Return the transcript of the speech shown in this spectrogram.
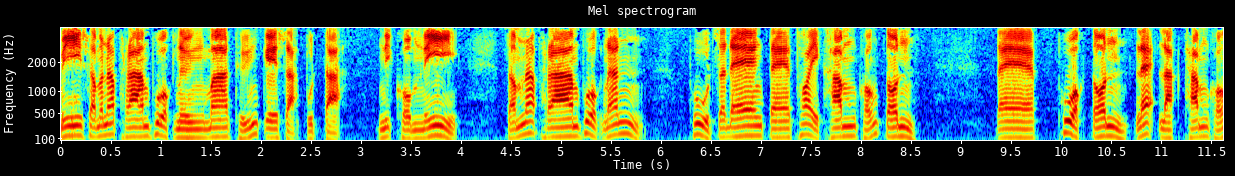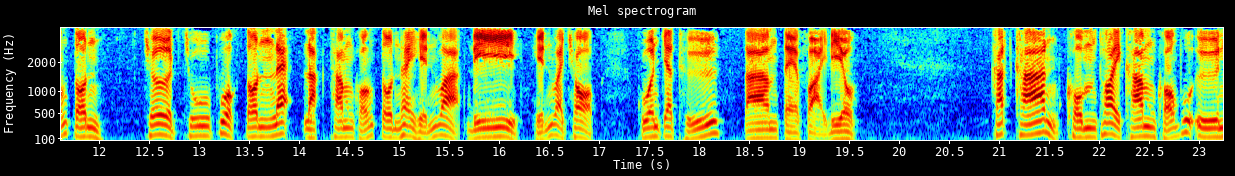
มีสมณพราหมณ์พวกหนึ่งมาถึงเกสบุตตะ นิคมนี้สำนักพราหมณ์พวกนั้น พูดแสดงแต่ถ้อยคำของตน แต่พวกตนและหลักธรรมของตน เชิดชูพวกตนและหลักธรรมของตนให้เห็นว่าดี เห็นว่าชอบ ควรจะถือตามแต่ฝ่ายเดียว คัดค้านข่มถ้อยคำของผู้อื่น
